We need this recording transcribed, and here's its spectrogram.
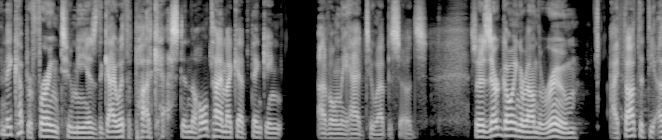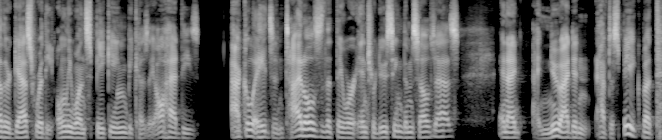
And they kept referring to me as the guy with the podcast. And the whole time I kept thinking, I've only had two episodes. So as they're going around the room, I thought that the other guests were the only ones speaking because they all had these accolades and titles that they were introducing themselves as. And I, I knew I didn't have to speak, but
